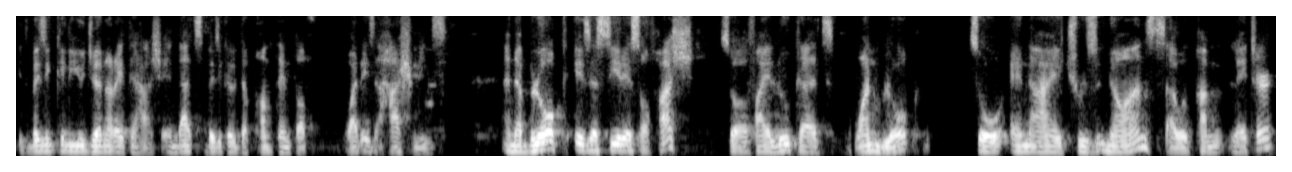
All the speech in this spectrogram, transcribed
it's basically you generate a hash, and that's basically the content of what is a hash means. And a block is a series of hash. So if I look at one block, so and I choose nonce, I will come later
